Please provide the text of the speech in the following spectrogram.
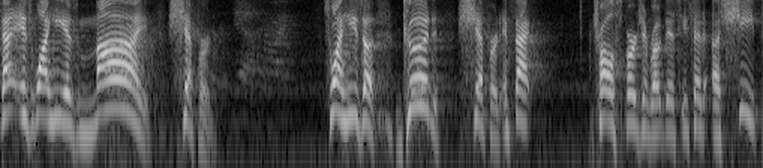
That is why he is my shepherd. That's why he's a good shepherd. In fact, Charles Spurgeon wrote this. He said, A sheep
